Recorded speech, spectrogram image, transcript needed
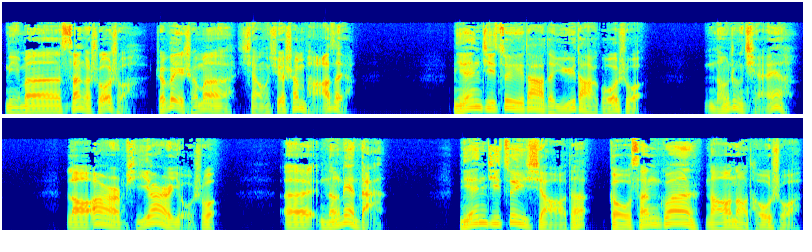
你们三个说说，这为什么想学山爬子呀？”年纪最大的于大国说：“能挣钱呀。”老二皮二友说：“呃，能练胆。”年纪最小的狗三官挠挠头说：“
